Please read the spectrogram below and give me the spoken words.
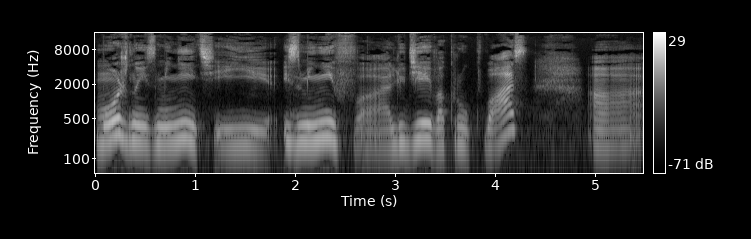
можно изменить, и изменив а, людей вокруг вас, а,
